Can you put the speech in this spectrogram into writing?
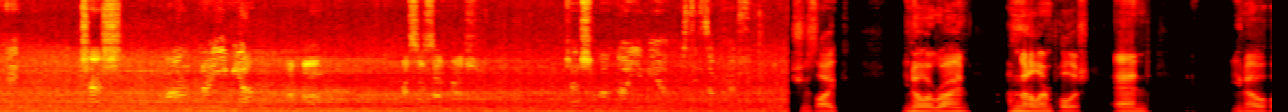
okay. Cześć, mam na imię. Uh-huh. Chrissy Socash. Cześć, mam na imię Christy she's like, you know what, Ryan? I'm gonna learn Polish, and you know,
